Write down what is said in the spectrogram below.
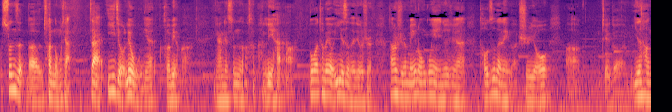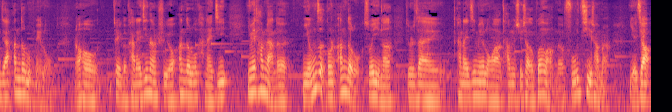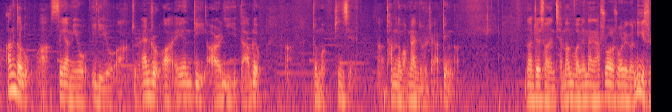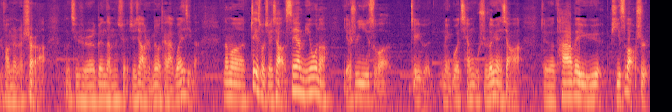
孙子的撺掇下，在一九六五年合并啊。你看这孙子很很厉害啊！不过特别有意思的就是，当时梅隆工业研究学院投资的那个是由啊这个银行家安德鲁梅隆，然后这个卡耐基呢是由安德鲁卡耐基，因为他们俩的名字都是安德鲁，所以呢就是在卡耐基梅隆啊他们学校的官网的服务器上面也叫安德鲁啊 C M U E D U 啊就是 Andrew 啊 A N D R E W 啊这么拼写。他们的网站就是这样定的。那这算前半部分跟大家说了说这个历史方面的事儿啊。那么其实跟咱们选学校是没有太大关系的。那么这所学校 CMU 呢，也是一所这个美国前五十的院校啊。这个它位于匹兹堡市，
